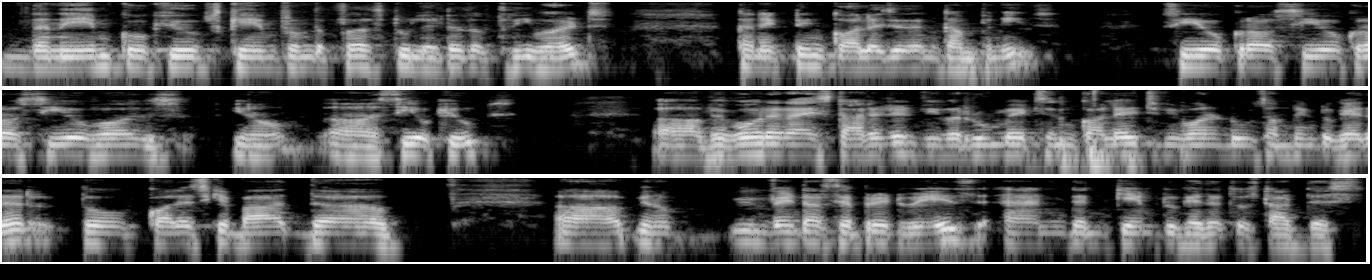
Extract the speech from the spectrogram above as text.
the name CoCubes came from the first two letters of three words, connecting colleges and companies. CO cross CO cross CO was, you know, uh, CO cubes. Uh, Vibhor and I started it. We were roommates in college. We wanted to do something together. So college ke baad, uh, uh, you know, we went our separate ways and then came together to start this.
